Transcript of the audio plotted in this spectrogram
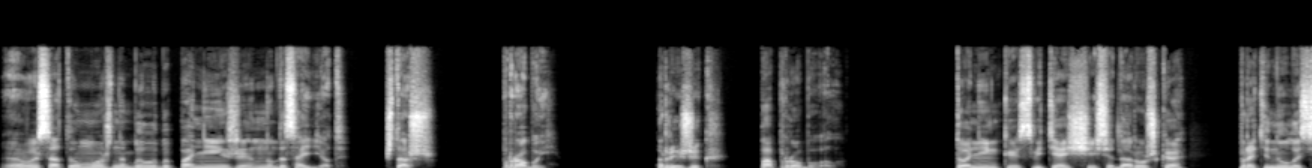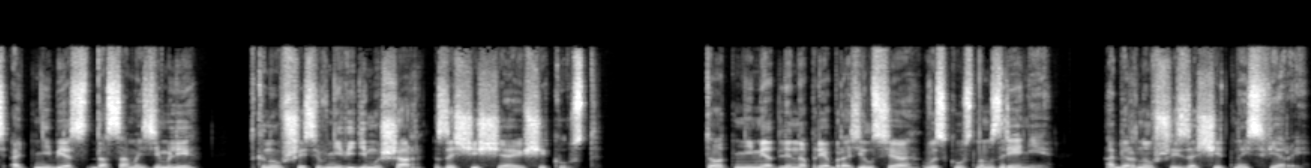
а высоту можно было бы пониже, ну да сойдет. Что ж, пробуй». Рыжик попробовал. Тоненькая светящаяся дорожка протянулась от небес до самой земли, ткнувшись в невидимый шар, защищающий куст. Тот немедленно преобразился в искусном зрении, обернувшись защитной сферой.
